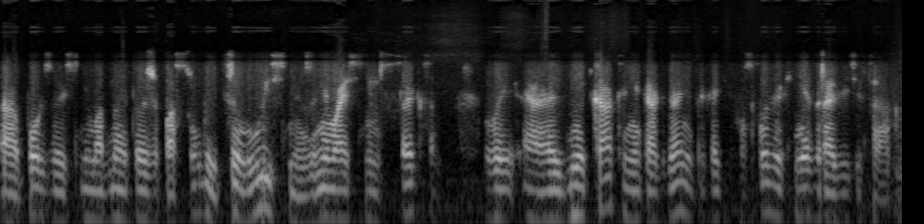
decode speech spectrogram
э, пользуясь с ним одной и той же посудой, целуясь с ним, занимаясь с ним сексом, вы э, никак и никогда ни при каких условиях не заразитесь раком.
